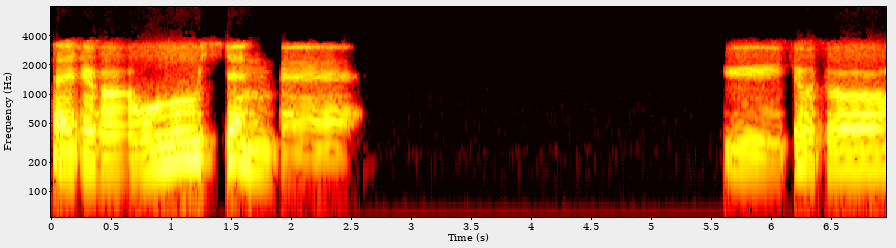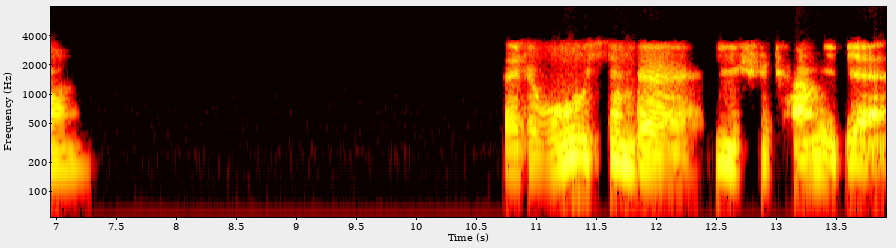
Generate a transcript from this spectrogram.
在这个无限的宇宙中，在这无限的意识场里边，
